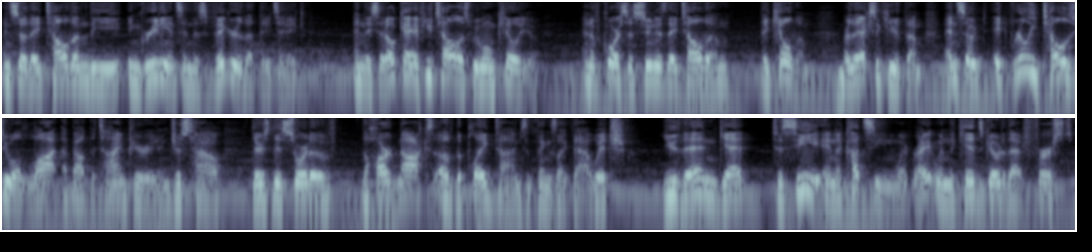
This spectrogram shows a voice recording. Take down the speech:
And so they tell them the ingredients in this vigor that they take. And they said, Okay, if you tell us, we won't kill you. And of course, as soon as they tell them, they kill them or they execute them. And so it really tells you a lot about the time period and just how there's this sort of the hard knocks of the plague times and things like that, which you then get to see in a cutscene, right? When the kids go to that first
